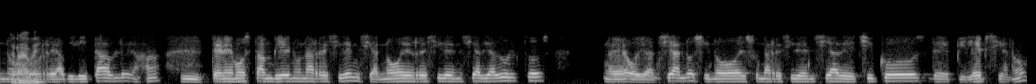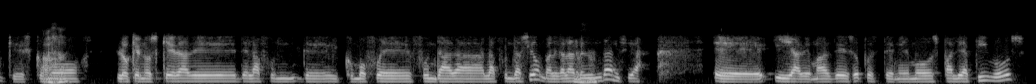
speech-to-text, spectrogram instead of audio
no rehabilitable. Ajá. Mm. Tenemos también una residencia, no es residencia de adultos, eh, o de ancianos, sino es una residencia de chicos de epilepsia, ¿no? Que es como lo que nos queda de, de, la de cómo fue fundada la fundación, valga la redundancia. Eh, y además de eso, pues tenemos paliativos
